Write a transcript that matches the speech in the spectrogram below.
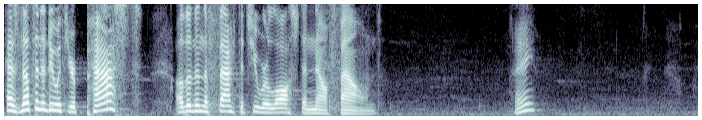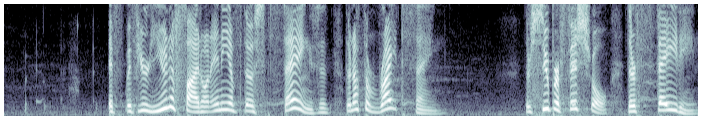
has nothing to do with your past, other than the fact that you were lost and now found. Okay? If, if you're unified on any of those things, they're not the right thing. They're superficial, they're fading.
